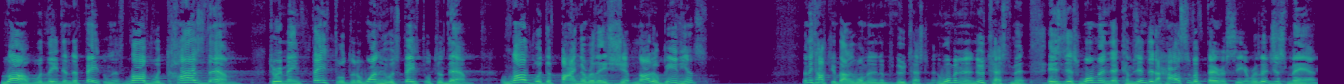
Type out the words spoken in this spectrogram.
Love would lead them to faithfulness. Love would cause them to remain faithful to the one who is faithful to them. Love would define the relationship, not obedience. Let me talk to you about a woman in the New Testament. The woman in the New Testament is this woman that comes into the house of a Pharisee, a religious man.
